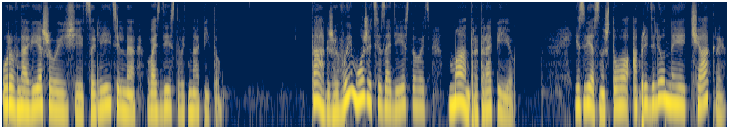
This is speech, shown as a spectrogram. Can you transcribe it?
уравновешивающе и целительно воздействовать на питу. Также вы можете задействовать мантротерапию. Известно, что определенные чакры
